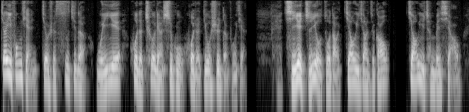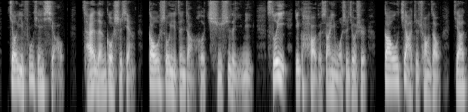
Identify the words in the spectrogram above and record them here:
交易风险就是司机的违约或者车辆事故或者丢失等风险。企业只有做到交易价值高、交易成本小、交易风险小，才能够实现高收益增长和持续的盈利。所以，一个好的商业模式就是。高价值创造加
